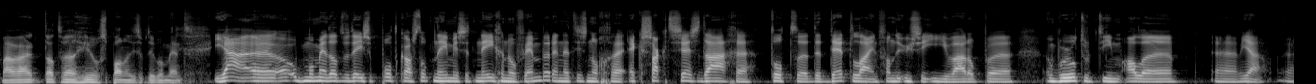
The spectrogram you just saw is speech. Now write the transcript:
Maar waar dat wel heel spannend is op dit moment. Ja, op het moment dat we deze podcast opnemen is het 9 november. En het is nog exact zes dagen tot de deadline van de UCI... waarop een World Tour team alle eh, ja, eh,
